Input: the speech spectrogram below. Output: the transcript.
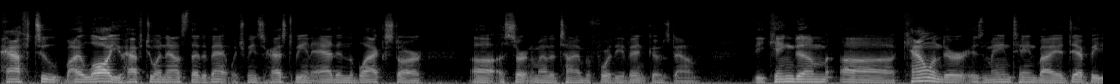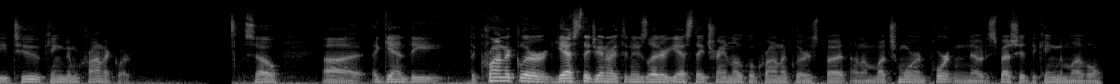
have to, by law, you have to announce that event, which means there has to be an ad in the Black Star uh, a certain amount of time before the event goes down. The Kingdom uh, calendar is maintained by a deputy to Kingdom Chronicler. So, uh, again, the the chronicler, yes, they generate the newsletter, yes, they train local chroniclers, but on a much more important note, especially at the kingdom level,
